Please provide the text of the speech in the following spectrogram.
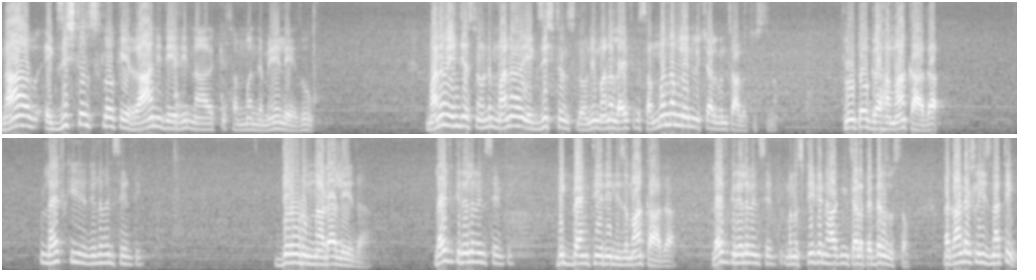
నా ఎగ్జిస్టెన్స్లోకి రానిదేది నాకు సంబంధమే లేదు. మనం ఏం చేస్తున్నామంటే మన ఎగ్జిస్టెన్స్లోని మన లైఫ్కి సంబంధం లేని విషయాల గురించి ఆలోచిస్తున్నాం. ఫ్లూటో గ్రహమా కాదా? లైఫ్కి రిలవెన్స్ ఏంటి? దేవుడు ఉన్నాడా లేదా? లైఫ్కి రిలవెన్స్ ఏంటి? బిగ్ బ్యాంగ్ థియరీ నిజమా కాదా? లైఫ్కి రిలవెన్స్ ఏంటి? మనం స్టీఫెన్ హాకింగ్ చాలా పెద్దగా చూస్తాం. నా కాంటాక్ట్లో ఈజ్ నథింగ్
